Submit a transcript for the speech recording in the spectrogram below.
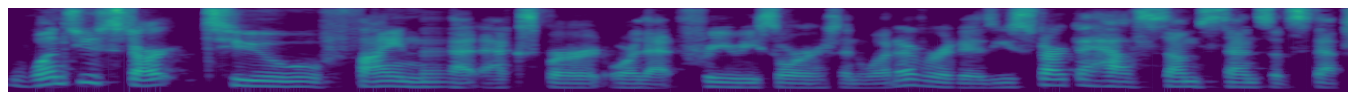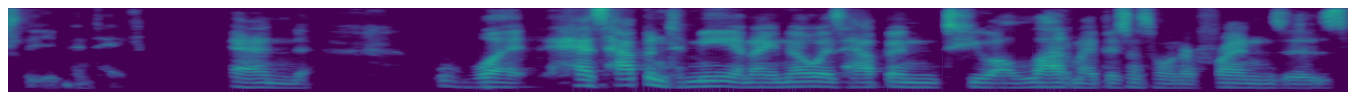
once you start to find that expert or that free resource and whatever it is, you start to have some sense of steps that you can take. And what has happened to me, and I know has happened to a lot of my business owner friends, is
